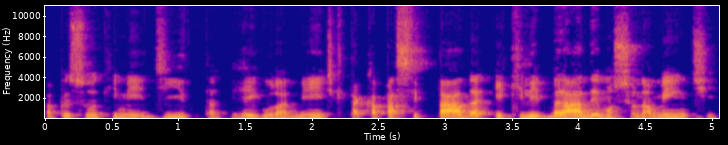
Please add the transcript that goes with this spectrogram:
A pessoa que medita regularmente, que está capacitada, equilibrada emocionalmente,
